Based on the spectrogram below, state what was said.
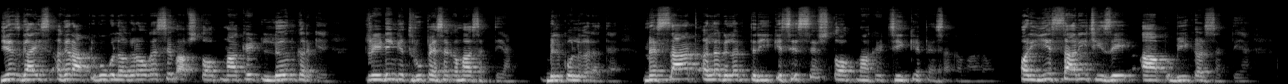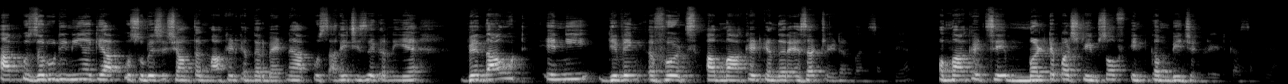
यस गाइस अगर आप लोगों को लग रहा होगा सिर्फ़ आप स्टॉक मार्केट लर्न करके ट्रेडिंग के थ्रू पैसा कमा सकते हैं। बिल्कुल गलत है। मैं सात अलग अलग तरीके से सिर्फ़ स्टॉक मार्केट सीख के पैसा और ये सारी चीज़ें आप भी कर सकते हैं। आपको ज़रूरी नहीं है कि आपको सुबह से शाम तक मार्केट के अंदर बैठना है, आपको सारी चीज़ें करनी है। विदाउट एनी गिविंग एफर्ट्स आप मार्केट के अंदर ऐसा ट्रेडर बन सकते हैं और मार्केट से मल्टीपल स्ट्रीम्स ऑफ़ इनकम भी जनरेट कर सकते हैं।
